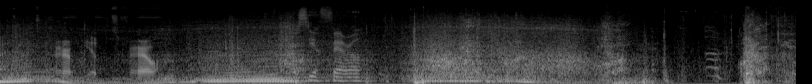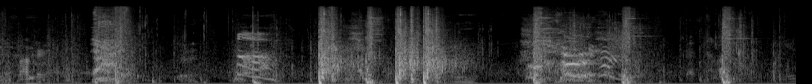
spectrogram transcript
I think it's a feral. Yep, it's a feral. I see a feral. Motherfucker. That's not what I'm saying.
